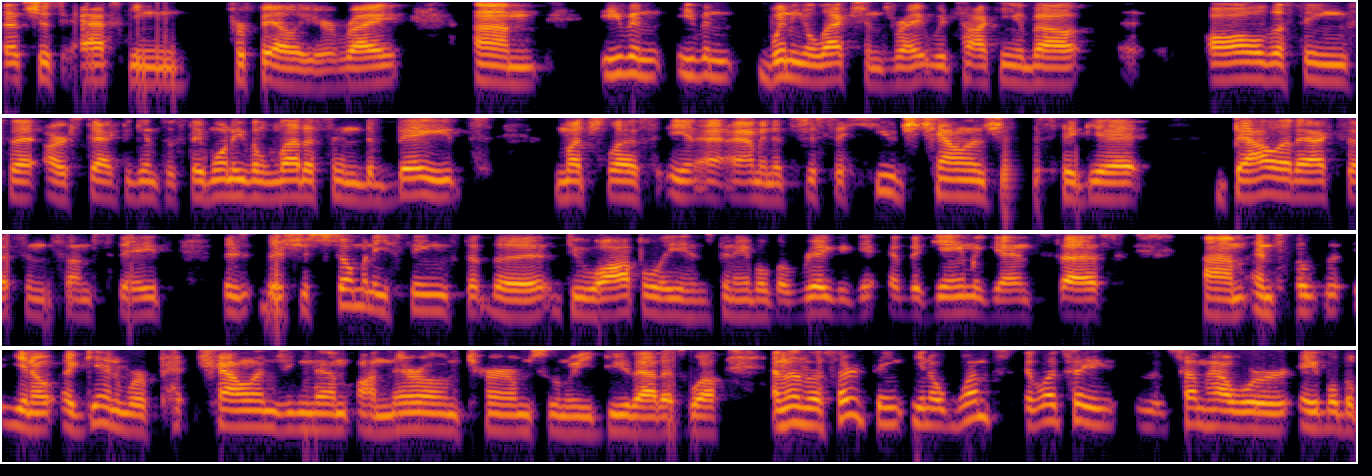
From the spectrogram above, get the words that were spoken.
that's just asking for failure, right? Um, even even winning elections, right? We're talking about all the things that are stacked against us. They won't even let us in debates, much less. You know, I mean, it's just a huge challenge just to get ballot access in some states. There's, there's just so many things that the duopoly has been able to rig the game against us. Um, and so, you know, again, we're p- challenging them on their own terms when we do that as well. And then the third thing, you know, once, let's say somehow we're able to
